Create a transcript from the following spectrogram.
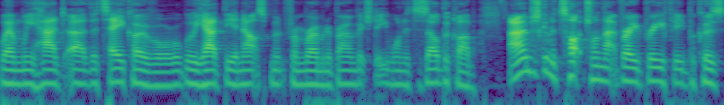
when we had uh, the takeover, or we had the announcement from Roman Abramovich that he wanted to sell the club. I'm just going to touch on that very briefly because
